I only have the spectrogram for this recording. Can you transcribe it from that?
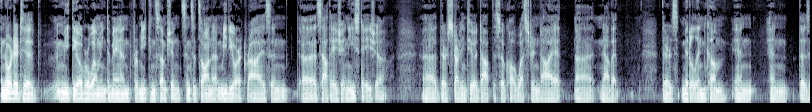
in order to meet the overwhelming demand for meat consumption, since it's on a meteoric rise in uh, South Asia and East Asia, uh, they're starting to adopt the so-called Western diet uh, now that there's middle income in in those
